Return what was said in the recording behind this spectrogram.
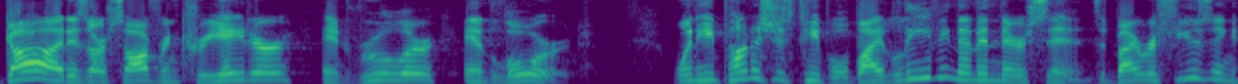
God is our sovereign creator and ruler and Lord when he punishes people by leaving them in their sins and by refusing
